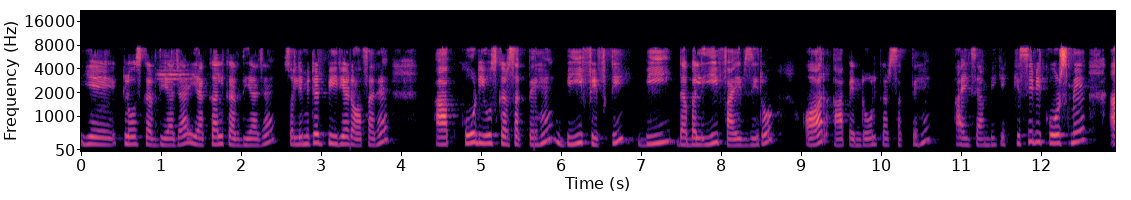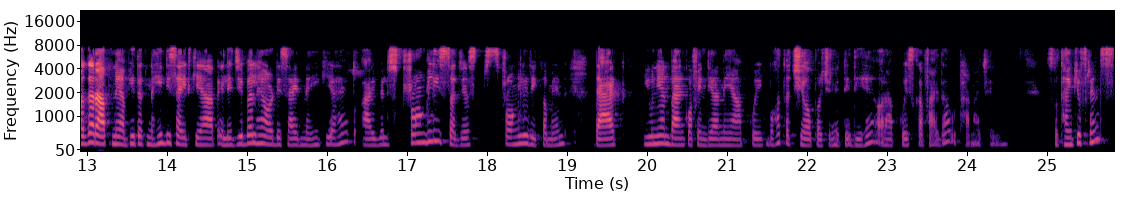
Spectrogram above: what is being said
ये क्लोज कर दिया जाए या कल कर दिया जाए। सो लिमिटेड पीरियड ऑफ़र है। आप कोड यूज़ कर सकते हैं B fifty B double E five zero और आप एनरोल कर सकते हैं। आई एग्ज़ाम बी के, किसी भी कोर्स में अगर आपने अभी तक नहीं डिसाइड किया, आप एलिजिबल हैं और डिसाइड नहीं किया है तो I will strongly suggest, strongly recommend that Union Bank of India ने आपको एक बहुत अच्छी अपॉर्चुनिटी दी है और आपको इसका फ़ायदा उठाना चाहिए। So thank you friends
